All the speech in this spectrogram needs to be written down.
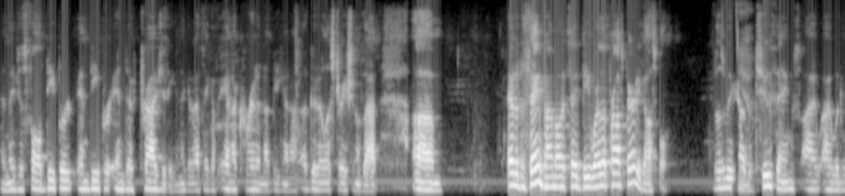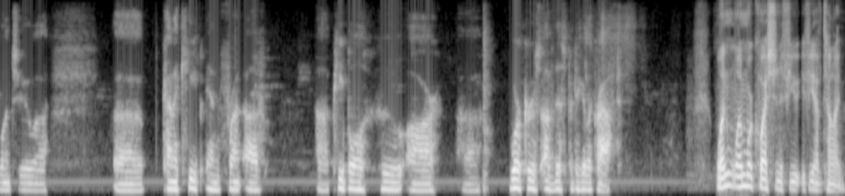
and they just fall deeper and deeper into tragedy. And again, I think of Anna Karenina being a, a good illustration of that. Um, and at the same time, I would say beware the prosperity gospel. Those would be kind Yeah. of the two things I, I would want to uh, uh, kind of keep in front of uh, people who are uh, workers of this particular craft. One one more question, if you if you have time.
